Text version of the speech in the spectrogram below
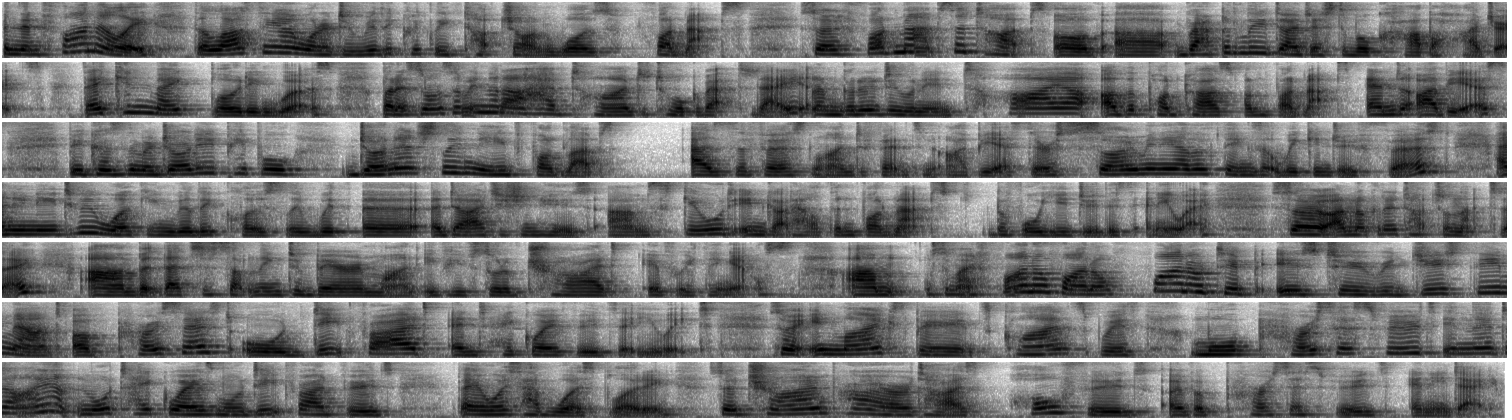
And then finally, the last thing I wanted to really quickly touch on was FODMAPs. So, FODMAPs are types of uh, rapidly digestible carbohydrates. They can make bloating worse, but it's not something that I have time to talk about today. And I'm going to do an entire other podcast on FODMAPs and IBS because the majority of people don't actually need FODMAPs as the first line defense in IBS. There are so many other things that we can do first, and you need to be working really closely with a, a dietitian who's um, skilled in gut health and FODMAPs before you do this anyway. So I'm not going to touch on that today, um, but that's just something to bear in mind if you've sort of tried everything else. Um, so my final, final, final tip is to reduce the amount of processed or deep fried and takeaway foods that you eat. So in my experience, clients with more processed foods in their diet, more takeaways, more deep fried foods, they always have worse bloating. So try and prioritize whole foods over processed foods any day.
